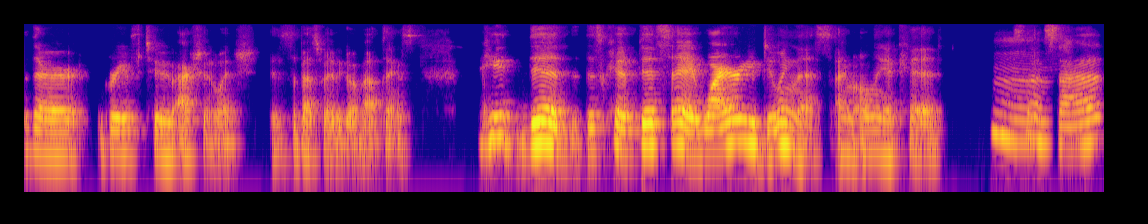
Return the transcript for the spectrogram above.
their grief to action, which is the best way to go about things. He did, this kid did say, Why are you doing this? I'm only a kid. Hmm. Isn't that sad?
